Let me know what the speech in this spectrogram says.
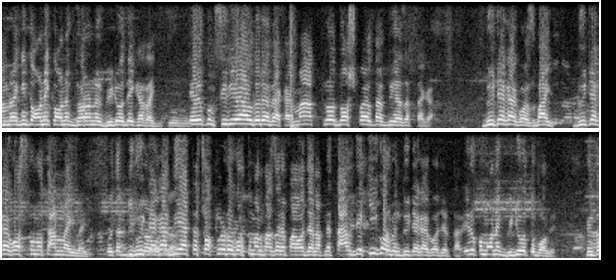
আমরা কিন্তু অনেকে অনেক ধরনের ভিডিও দেখে থাকি। এরকম সিরিয়াল ধরে দেখায় মাত্র দশ কয়েল তার দুই হাজার টাকা। দুই টাকা গজ ভাই দুই টাকা গজ কোনো তার নাই ভাই। তার দুই টাকা দিয়ে একটা চকলেটও বর্তমান বাজারে পাওয়া যায় না। আপনি তার দিয়ে কি করবেন দুই টাকা গজের তার? এরকম অনেক ভিডিও তো বলে। কিন্তু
